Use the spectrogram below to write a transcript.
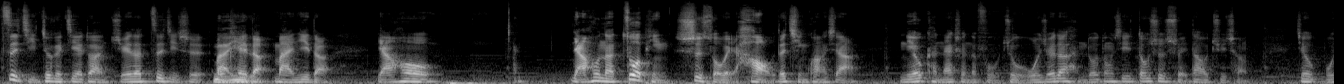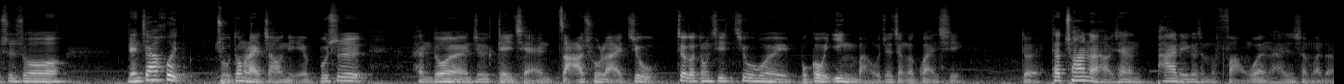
自己这个阶段觉得自己是满意的、满意的，然后，然后呢，作品是所谓好的情况下，你有 connection 的辅助，我觉得很多东西都是水到渠成，就不是说人家会主动来找你，不是很多人就是给钱砸出来，就这个东西就会不够硬吧？我觉得整个关系，对他穿了好像拍了一个什么访问还是什么的，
